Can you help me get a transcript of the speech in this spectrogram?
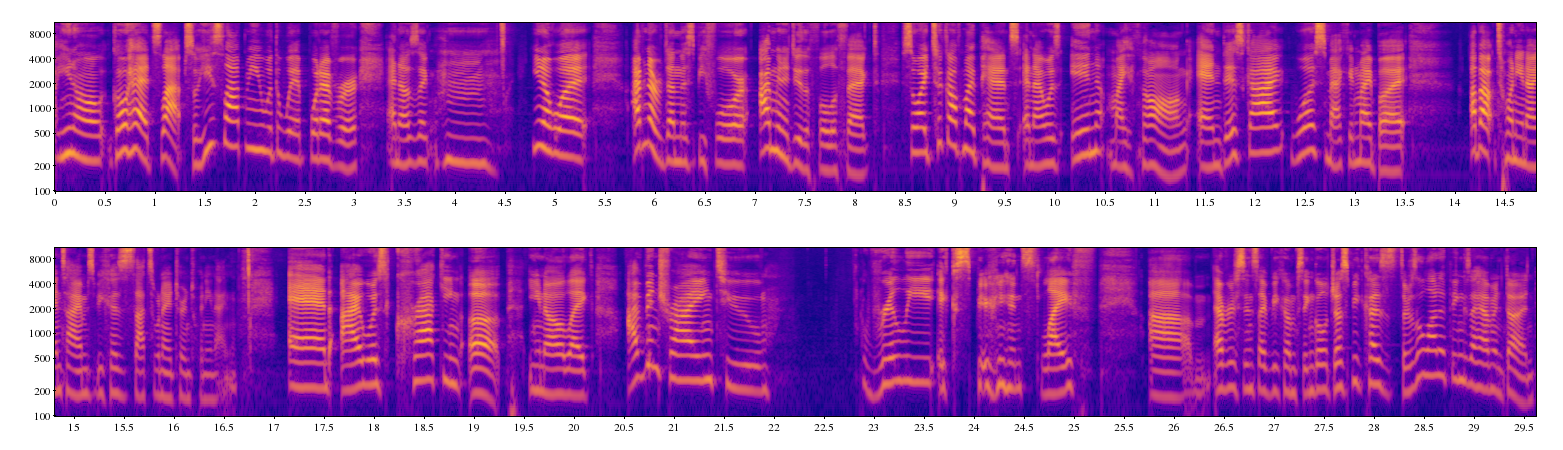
you know, go ahead, slap. So he slapped me with a whip, whatever. And I was like, hmm, you know what? I've never done this before. I'm gonna do the full effect. So I took off my pants and I was in my thong, and this guy was smacking my butt about 29 times because that's when I turned 29. And I was cracking up, you know, like I've been trying to really experience life um, ever since I've become single, just because there's a lot of things I haven't done.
